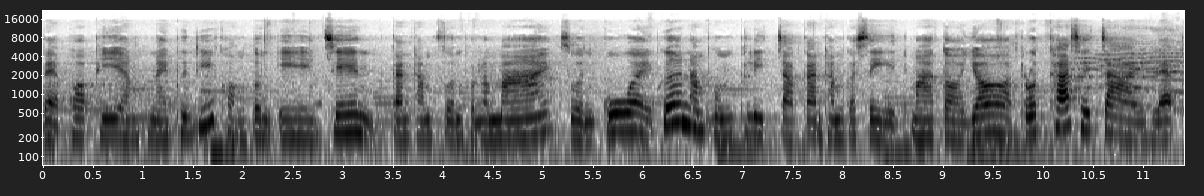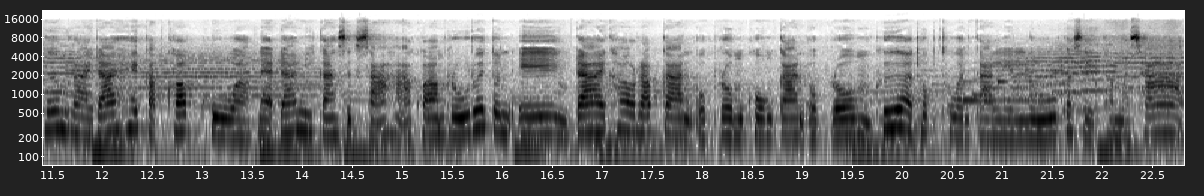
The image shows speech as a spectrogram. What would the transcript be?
แบบพอเพียงในพื้นที่ของตนเอง เช่น การทำสวนผลไม้ สวนกล้วย เพื่อนำผลผลิตจากการทำเกษตร มาต่อยอดลดค่าใช้จ่าย และเพิ่มรายได้ให้กับครอบครัว และได้มีการศึกษาหาความรู้ด้วยตนเอง ได้เข้ารับการอบรมโครงการอบรม เพื่อทบทวนการเรียนรู้เกษตรธรรมชาติ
